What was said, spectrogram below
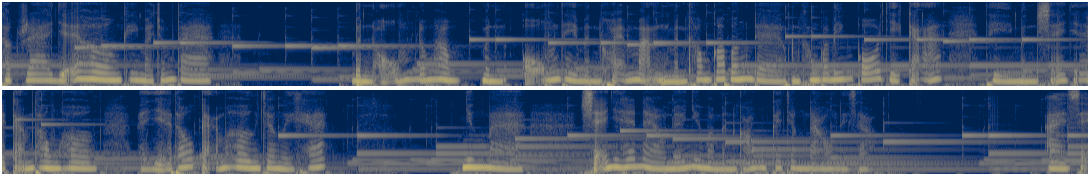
thật ra dễ hơn khi mà chúng ta bình ổn, đúng không? Mình ổn thì mình khỏe mạnh, mình không có vấn đề, mình không có biến cố gì cả thì mình sẽ dễ cảm thông hơn và dễ thấu cảm hơn cho người khác. Nhưng mà sẽ như thế nào nếu như mà mình có một cái chân đau thì sao? Ai sẽ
